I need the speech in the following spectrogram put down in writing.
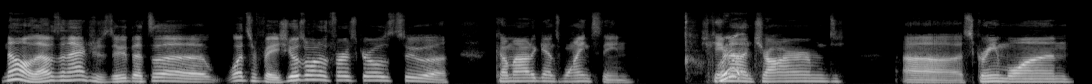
No, that was an actress, dude. That's uh what's her face? She was one of the first girls to uh come out against Weinstein. She came Really? out in Charmed, uh Scream One,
